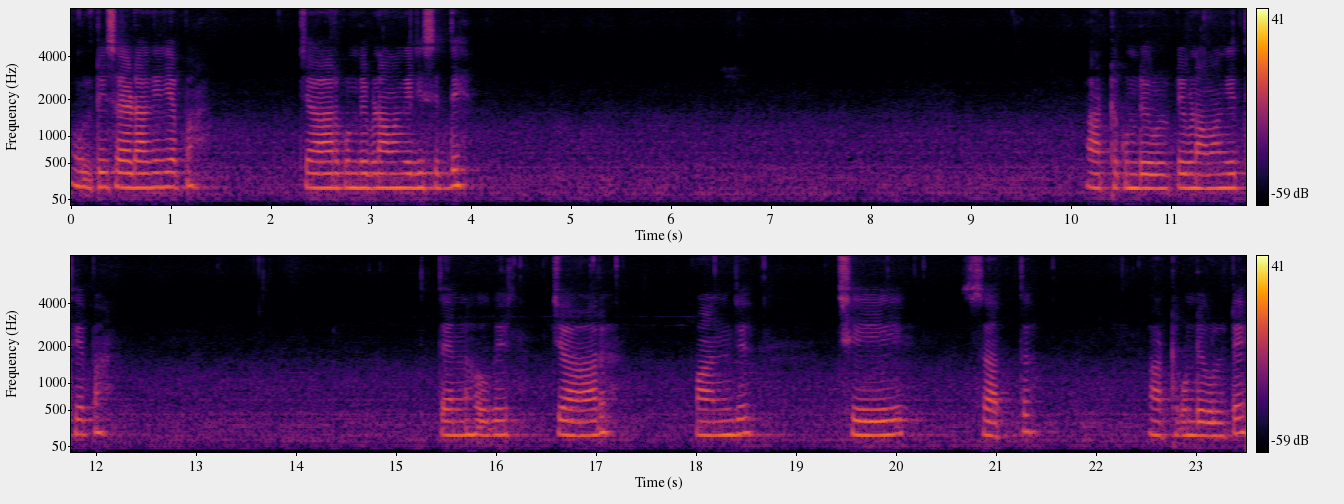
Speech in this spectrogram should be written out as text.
ਉਲਟੀ ਸਾਈਡ ਆ ਗਏ ਜੀ ਆਪਾਂ। ਚਾਰ ਕੁੰਡੇ ਬਣਾਵਾਂਗੇ ਜੀ ਸਿੱਧੇ। ਅੱਠ ਕੁੰਡੇ ਉਲਟੇ ਬਣਾਵਾਂਗੇ ਇੱਥੇ ਆਪਾਂ। ਤਿੰਨ ਹੋ ਗਏ, ਚਾਰ, ਪੰਜ ਛੇ ਸੱਤ ਅੱਠ ਕੁੰਡੇ ਉਲਟੇ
